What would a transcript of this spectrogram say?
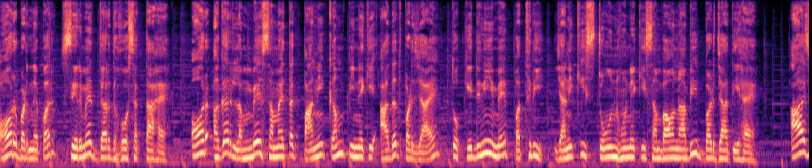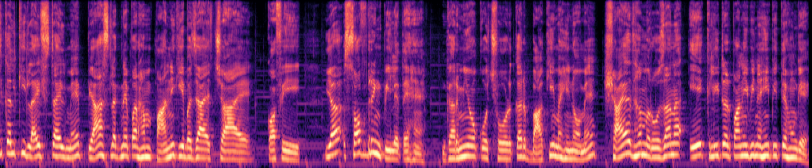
और बढ़ने पर सिर में दर्द हो सकता है। और अगर लंबे समय तक पानी कम पीने की आदत पड़ जाए तो किडनी में पथरी, यानी कि स्टोन होने की संभावना भी बढ़ जाती है। आजकल की लाइफस्टाइल में प्यास लगने पर हम पानी की बजाय चाय, कॉफ़ी या सॉफ्ट ड्रिंक पी लेते हैं। गर्मियों को छोड़कर बाकी महीनों में शायद हम रोज़ाना एक लीटर पानी भी नहीं पीते होंगे।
